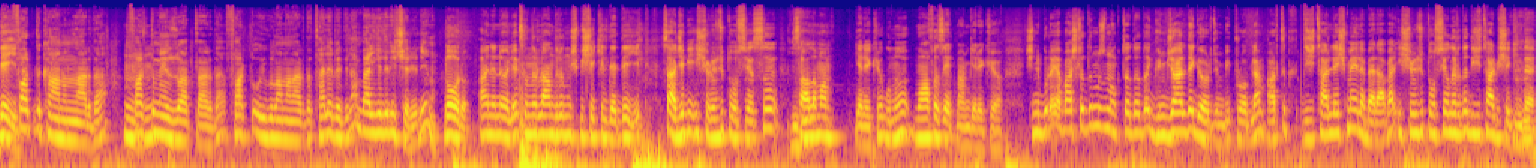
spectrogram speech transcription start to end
Değil. Farklı kanunlarda, Hı hı. farklı mevzuatlarda, farklı uygulamalarda talep edilen belgeleri içeriyor değil mi? Doğru. Aynen öyle. Sınırlandırılmış bir şekilde değil. Sadece bir iş özlük dosyası sağlamam gerekiyor. Bunu muhafaza etmem gerekiyor. Şimdi buraya başladığımız noktada da güncelde gördüğüm bir problem artık dijitalleşmeyle beraber iş özlük dosyaları da dijital bir şekilde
